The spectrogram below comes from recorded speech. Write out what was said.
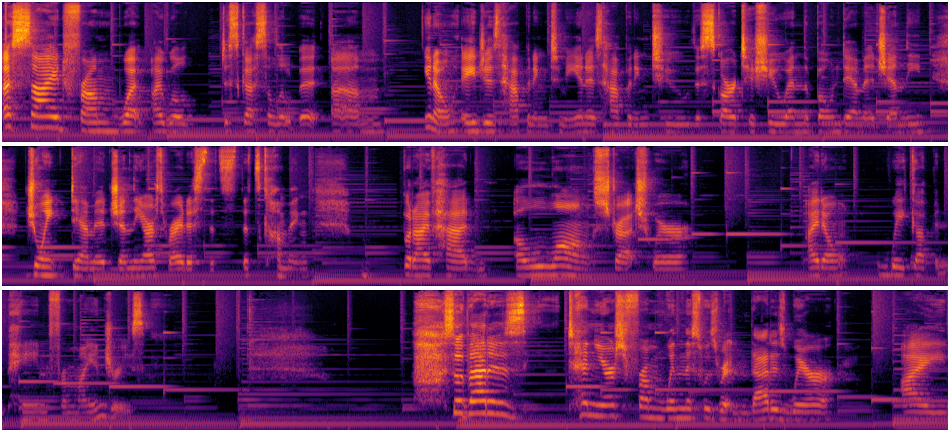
aside from what I will discuss a little bit um, you know, age is happening to me and is happening to the scar tissue and the bone damage and the joint damage and the arthritis that's that's coming. But I've had a long stretch where I don't wake up in pain from my injuries. so that is 10 years from when this was written. That is where I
